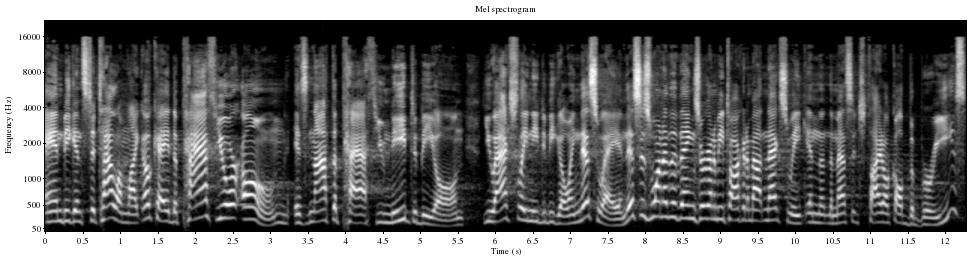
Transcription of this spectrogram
and begins to tell them, like, okay, the path you're on is not the path you need to be on. You actually need to be going this way. And this is one of the things we're going to be talking about next week in the, the message title called The Breeze,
